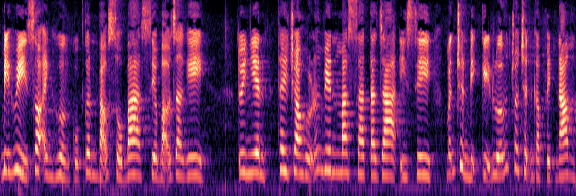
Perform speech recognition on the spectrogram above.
bị hủy do ảnh hưởng của cơn bão số 3 siêu bão Yagi. Tuy nhiên, thầy trò huấn luyện viên Masataja Ishii vẫn chuẩn bị kỹ lưỡng cho trận gặp Việt Nam.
